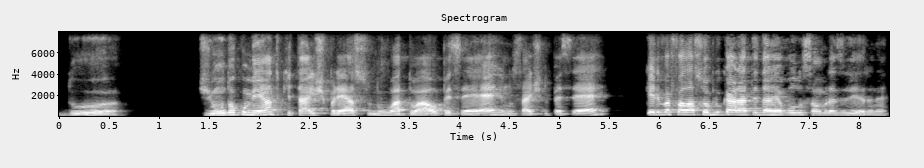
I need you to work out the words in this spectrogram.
do de um documento que está expresso no atual PCR, no site do PCR, que ele vai falar sobre o caráter da Revolução Brasileira. Né?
